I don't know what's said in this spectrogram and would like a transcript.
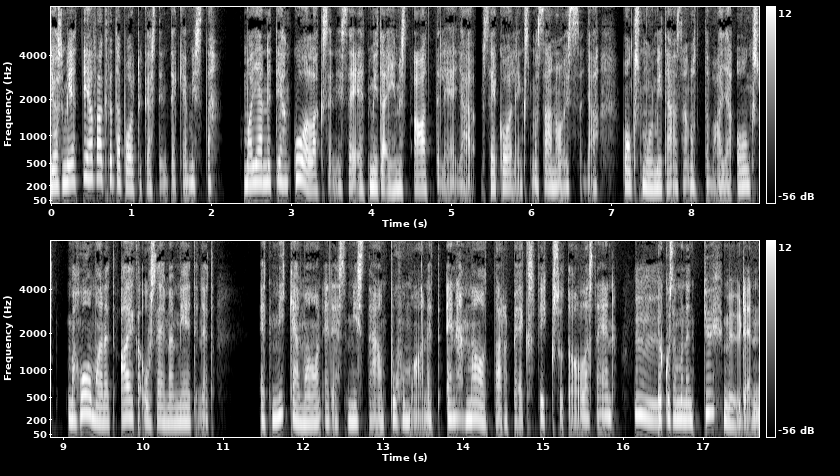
Jos miettii ihan vaikka tätä podcastin tekemistä, mä jännitti ihan kuollakseni se, että mitä ihmiset ajattelee ja sekoilenko mä sanoissa ja onko mulla mitään sanottavaa. Ja onks, mä huomaan, että aika usein mä mietin, että, että mikä mä oon edes mistään puhumaan. Että enhän mä ole tarpeeksi fiksu tollaiseen. Mm. Joku semmoinen tyhmyyden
